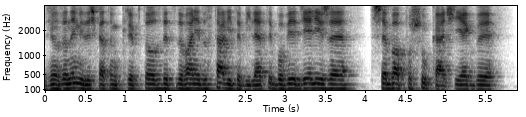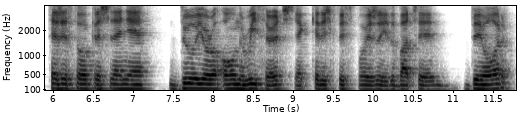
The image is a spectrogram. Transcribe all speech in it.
związanymi ze światem krypto, zdecydowanie dostali te bilety, bo wiedzieli, że trzeba poszukać. I jakby też jest to określenie do your own research. Jak kiedyś ktoś spojrzy i zobaczy Dior,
